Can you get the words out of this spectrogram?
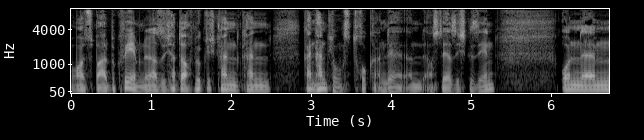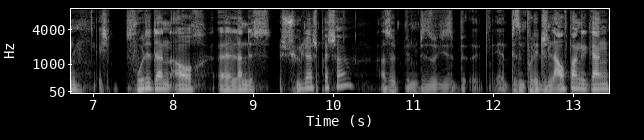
oh, es war halt bequem. Ne? Also ich hatte auch wirklich keinen keinen keinen Handlungsdruck an der an, aus der Sicht gesehen. Und ähm, ich wurde dann auch äh, Landesschülersprecher, also bin, bin so diese äh, bisschen politische Laufbahn gegangen,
